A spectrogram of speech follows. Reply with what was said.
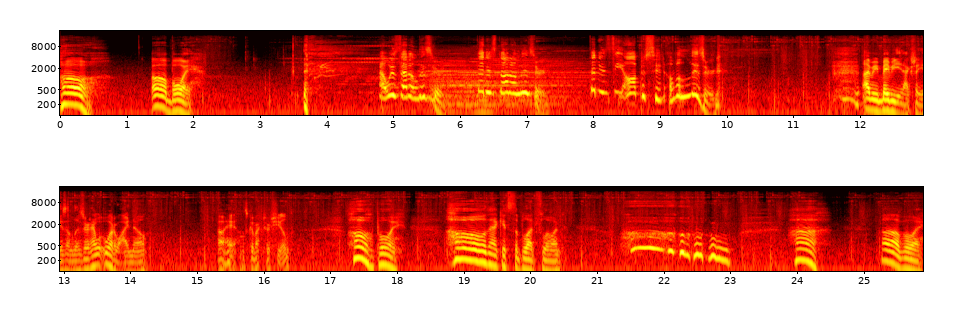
Oh. Oh, boy. How is that a lizard? That is not a lizard. That is the opposite of a lizard. I mean, maybe it actually is a lizard. What do I know? Oh, hey, let's go back to our shield. Oh, boy. Oh, that gets the blood flowing. Huh. Oh, boy.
